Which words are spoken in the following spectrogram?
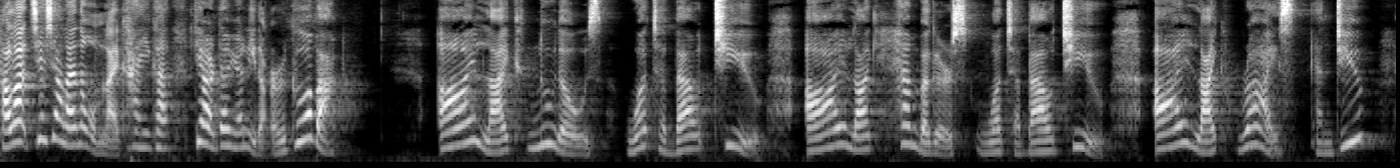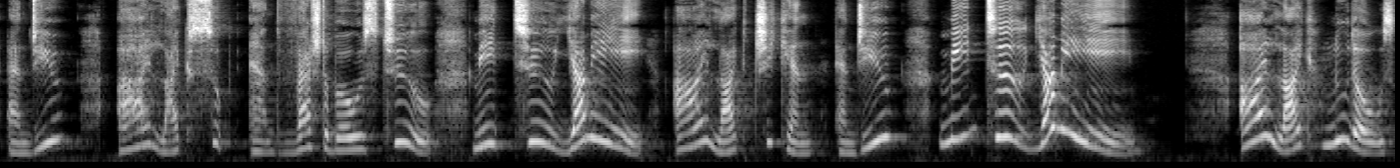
好了，接下来呢，我们来看一看第二单元里的儿歌吧。I like noodles。What about you? I like hamburgers. What about you? I like rice. And you? And you? I like soup and vegetables too. Me too. Yummy. I like chicken. And you? Me too. Yummy. I like noodles.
